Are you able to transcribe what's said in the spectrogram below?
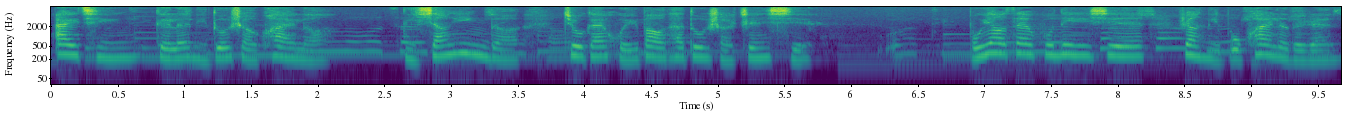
爱情给了你多少快乐，你相应的就该回报他多少珍惜。不要在乎那一些让你不快乐的人，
